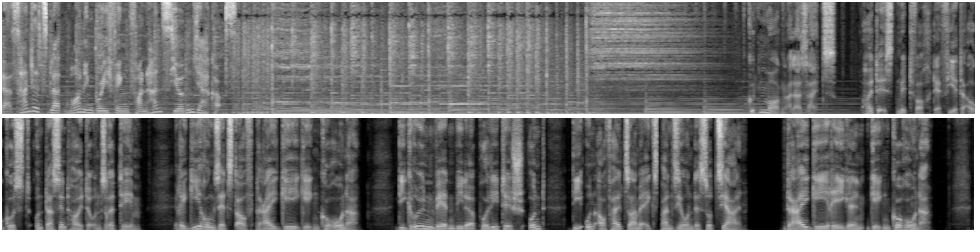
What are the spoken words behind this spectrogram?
Das Handelsblatt Morning Briefing von Hans-Jürgen Jakobs Guten Morgen allerseits. Heute ist Mittwoch, der 4. August, und das sind heute unsere Themen. Regierung setzt auf 3G gegen Corona. Die Grünen werden wieder politisch und die unaufhaltsame Expansion des Sozialen. 3G-Regeln gegen Corona.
